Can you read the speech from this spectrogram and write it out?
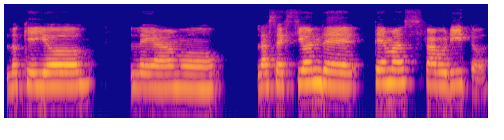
lo que yo le llamo la sección de temas favoritos.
